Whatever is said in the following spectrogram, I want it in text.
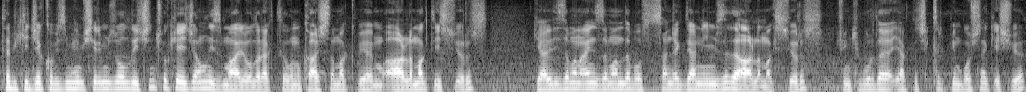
Tabii ki Ceko bizim hemşerimiz olduğu için çok heyecanlıyız mahalle olarak da. Onu karşılamak ve ağırlamak da istiyoruz. Geldiği zaman aynı zamanda Bosna Sancak Derneğimizde de ağırlamak istiyoruz. Çünkü burada yaklaşık 40 bin boşnak yaşıyor.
